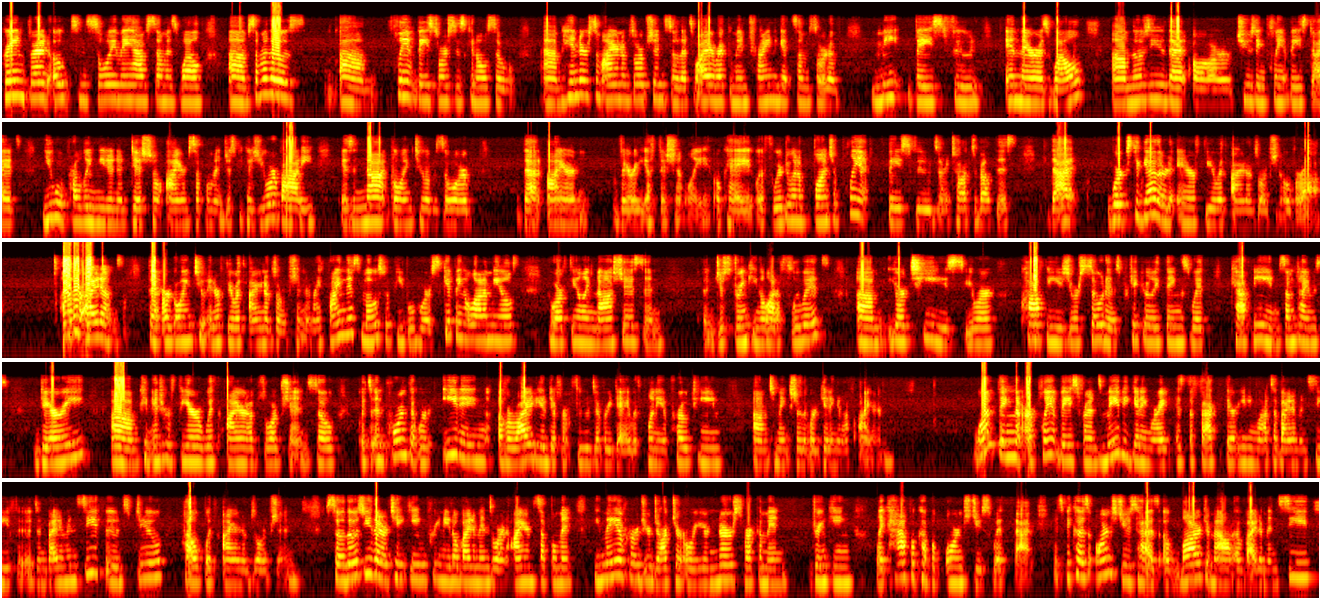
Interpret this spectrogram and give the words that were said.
Grain bread, oats, and soy may have some as well. Um, some of those um, plant-based sources can also um, hinder some iron absorption, so that's why I recommend trying to get some sort of meat-based food in there as well. Um, those of you that are choosing plant-based diets, you will probably need an additional iron supplement just because your body is not going to absorb that iron very efficiently. Okay, if we're doing a bunch of plant based foods, and I talked about this, that works together to interfere with iron absorption overall. Other items that are going to interfere with iron absorption, and I find this most with people who are skipping a lot of meals, who are feeling nauseous and just drinking a lot of fluids. Um, your teas, your coffees, your sodas, particularly things with caffeine, sometimes dairy, um, can interfere with iron absorption. So it's important that we're eating a variety of different foods every day with plenty of protein um, to make sure that we're getting enough iron. One thing that our plant-based friends may be getting right is the fact that they're eating lots of vitamin C foods. And vitamin C foods do help with iron absorption. So those of you that are taking prenatal vitamins or an iron supplement, you may have heard your doctor or your nurse recommend drinking like half a cup of orange juice with that. It's because orange juice has a large amount of vitamin C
